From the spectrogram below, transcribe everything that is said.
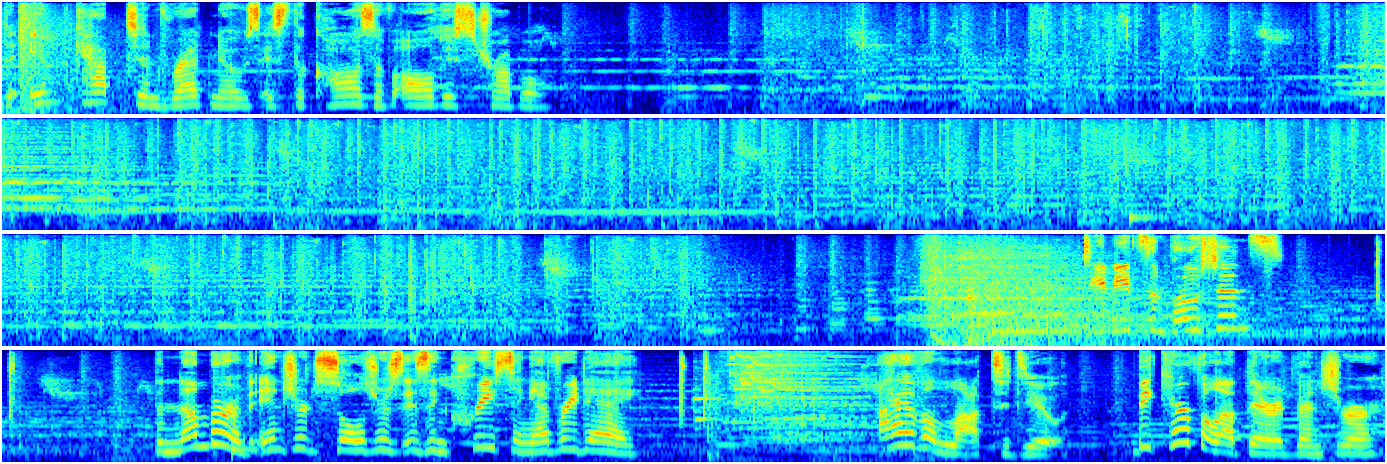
The imp captain Rednose is the cause of all this trouble. Number of injured soldiers is increasing every day. I have a lot to do. Be careful out there, adventurer.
